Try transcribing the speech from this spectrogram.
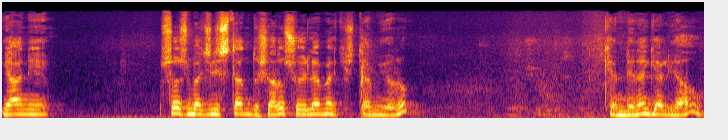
Yani söz meclisten dışarı söylemek istemiyorum. Kendine gel yahu.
